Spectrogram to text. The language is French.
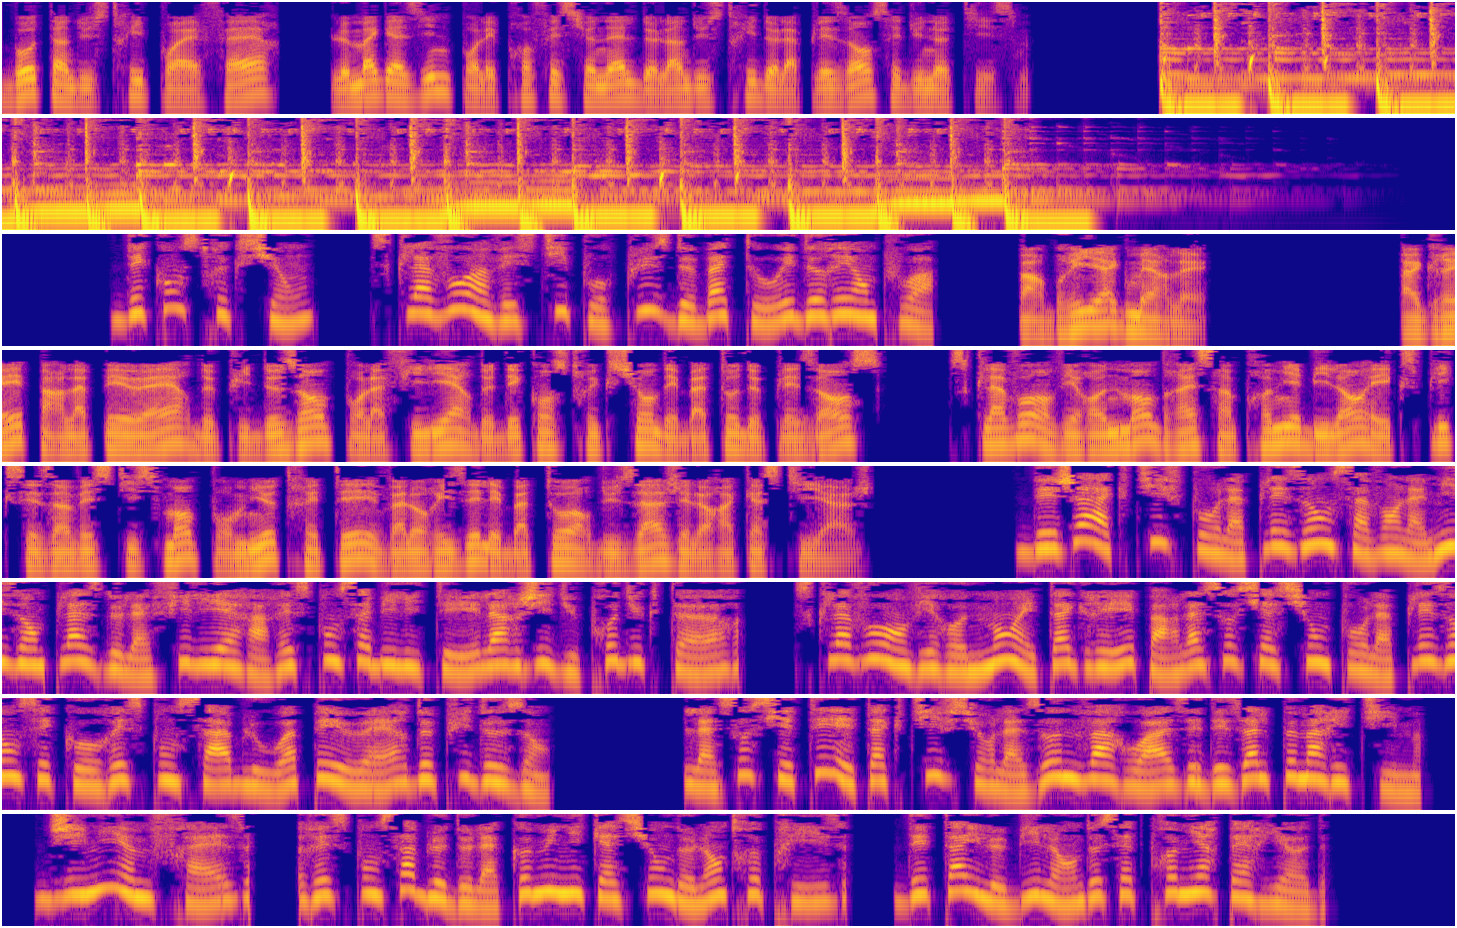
Boatindustrie.fr, le magazine pour les professionnels de l'industrie de la plaisance et du nautisme. Déconstruction, Sclavo investit pour plus de bateaux et de réemploi. Par Briag Merlet. Agréé par l'APER depuis deux ans pour la filière de déconstruction des bateaux de plaisance, Sclavo Environnement dresse un premier bilan et explique ses investissements pour mieux traiter et valoriser les bateaux hors d'usage et leur accastillage. Déjà actif pour la plaisance avant la mise en place de la filière à responsabilité élargie du producteur, Sclavo Environnement est agréé par l'Association pour la plaisance éco-responsable ou APER depuis deux ans. La société est active sur la zone varoise et des Alpes-Maritimes. Jimmy Humphreys, responsable de la communication de l'entreprise, détaille le bilan de cette première période.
